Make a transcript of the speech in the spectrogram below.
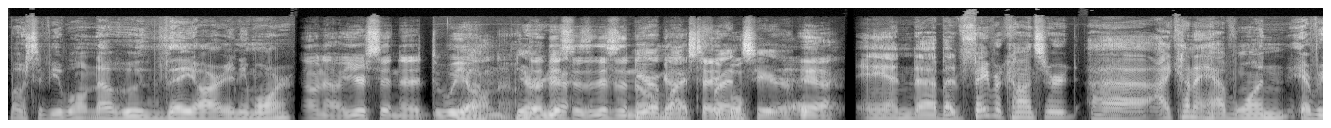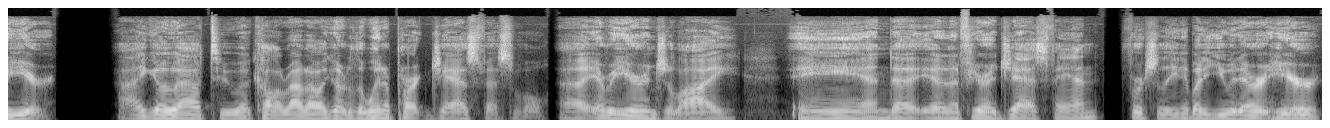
Most of you won't know who they are anymore. Oh no, you're sitting at we yeah, all know. This is this is an old guy table. here. Yeah. And uh, but favorite concert, uh, I kind of have one every year. I go out to uh, Colorado. I go to the Winter Park Jazz Festival uh, every year in July. And, uh, and if you're a jazz fan, virtually anybody you would ever hear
